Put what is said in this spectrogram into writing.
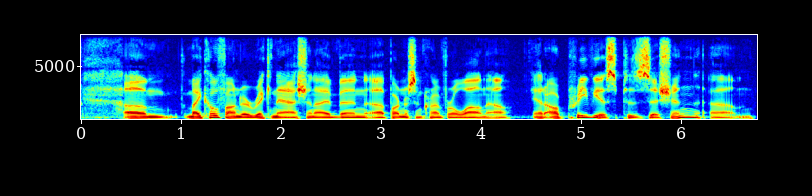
um, my co founder, Rick Nash, and I have been uh, partners in crime for a while now. At our previous position, um,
